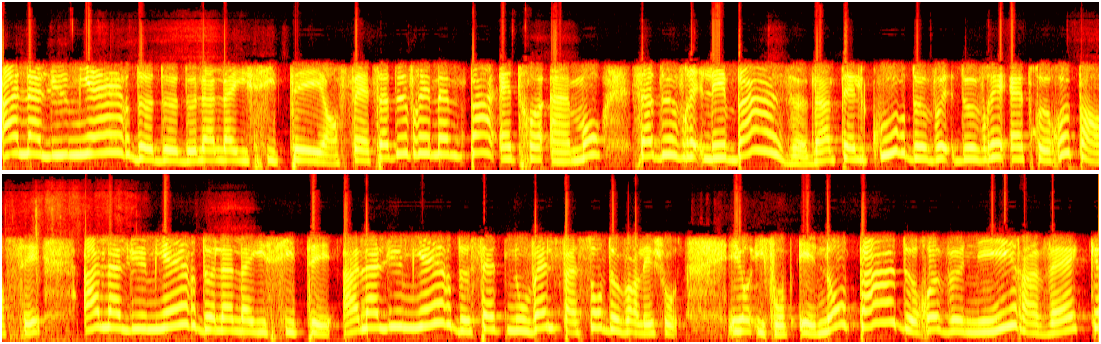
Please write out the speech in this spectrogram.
à la lumière de, de, de, la laïcité, en fait. Ça devrait même pas être un mot. Ça devrait, les bases d'un tel cours devraient être repensées à la lumière de la laïcité, à la lumière de cette nouvelle façon de voir les choses. Et il faut, et non pas de revenir avec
